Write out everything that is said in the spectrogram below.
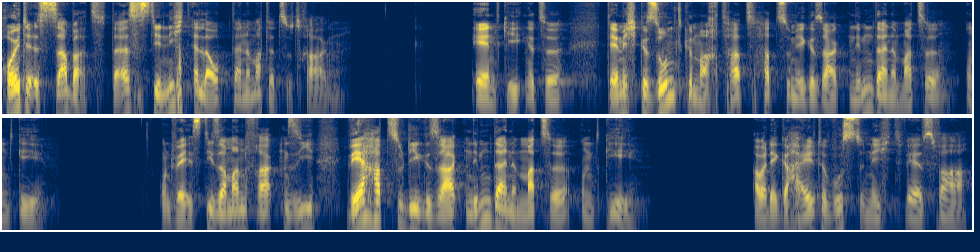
Heute ist Sabbat, da ist es dir nicht erlaubt, deine Matte zu tragen. Er entgegnete, der mich gesund gemacht hat, hat zu mir gesagt, nimm deine Matte und geh. Und wer ist dieser Mann? fragten sie. Wer hat zu dir gesagt, nimm deine Matte und geh? Aber der Geheilte wusste nicht, wer es war,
